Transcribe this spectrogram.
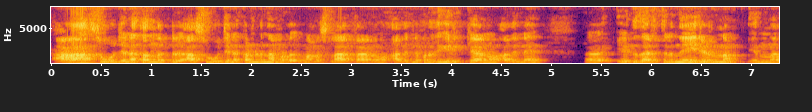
ആ സൂചന തന്നിട്ട് ആ സൂചന കണ്ട് നമ്മൾ മനസ്സിലാക്കാനോ അതിനെ പ്രതികരിക്കാനോ അതിനെ ഏത് തരത്തിൽ നേരിടണം എന്ന്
